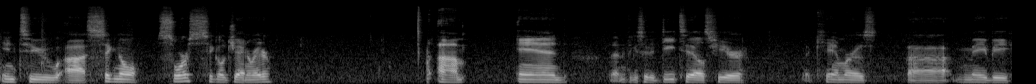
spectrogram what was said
into a signal source, signal generator. Um, and I if you can see the details here. The camera is uh, maybe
